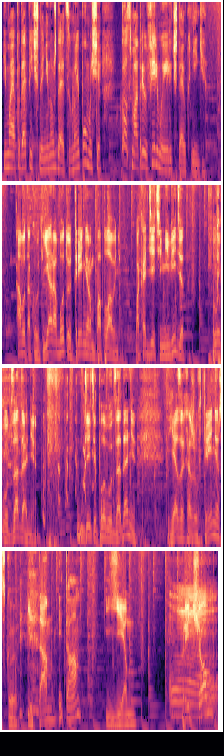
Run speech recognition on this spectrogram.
и моя подопечная не нуждается в моей помощи, то смотрю фильмы или читаю книги. А вот такой вот. Я работаю тренером по плаванию. Пока дети не видят, плывут задания. Дети плывут задания. Я захожу в тренерскую, и там И там... ем. Причем,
